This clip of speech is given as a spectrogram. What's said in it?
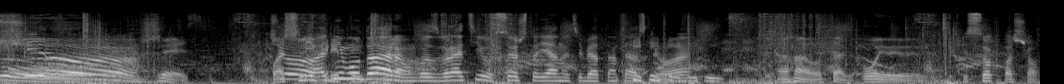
О, жесть. Пошли одним ударом возвратил все, что я на тебя натаскивал, а? Ага, вот так. Ой-ой-ой. Песок пошел.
